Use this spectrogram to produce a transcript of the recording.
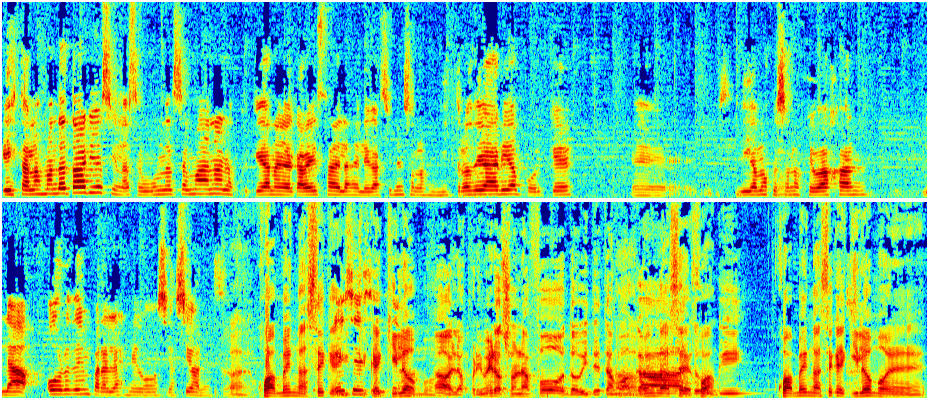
están los mandatarios y en la segunda semana los que quedan a la cabeza de las delegaciones son los ministros de área porque eh, digamos que son los que bajan la orden para las negociaciones. Ah, Juan, véngase que, que- es que hay quilombo. No, los primeros son la foto, viste, estamos Ah, acá. véngase, Juan. tuki. Juan, véngase que hay quilombo en,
